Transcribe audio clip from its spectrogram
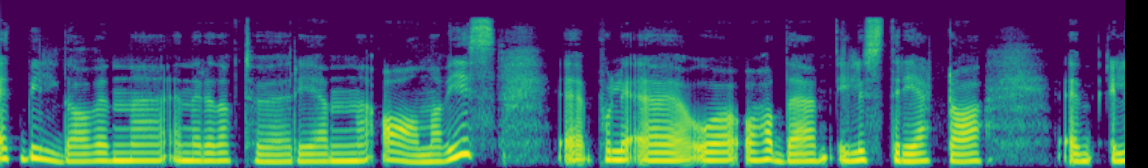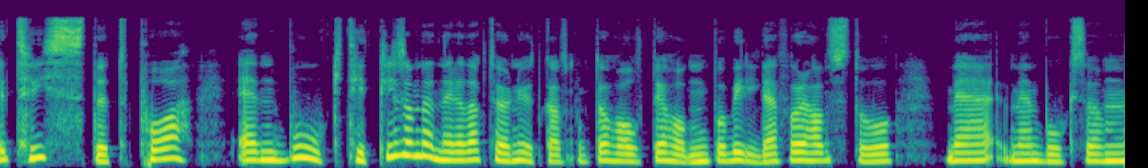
et bilde av en, en, redaktør i en annen avis, eh, eh, og, og hadde illustrert da eller tvistet på en boktittel som denne redaktøren i utgangspunktet holdt i hånden på bildet, for han sto med, med en bok som,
